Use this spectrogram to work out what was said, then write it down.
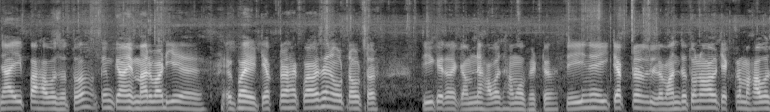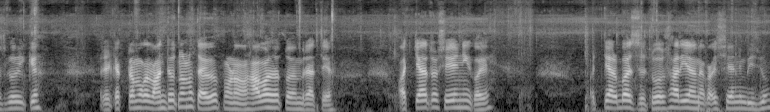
ત્યાં એ પા હાવો હતો. કેમ કે અહીં મારી વાડીએ એક ભાઈ ટ્રેક્ટર હાંકવા આવે છે ને ઓટા ઓટર, તે કહેતા કે અમને હાવજ હામો ભેટ્યો. તે એને એ ટ્રેક્ટર વાંધો તો ન આવે, ટ્રેક્ટરમાં હાવસ ગઈ કે. એટલે ટ્રેક્ટરમાં કોઈ વાંધો તો નહોતો આવ્યો, પણ હાવ હતો એમ રાતે. અત્યારે તો છે નહીં કંઈ. અત્યારે બસ તો સારી અને કંઈ છે નહીં બીજું.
